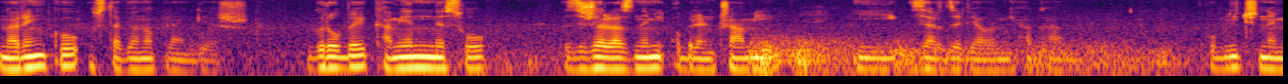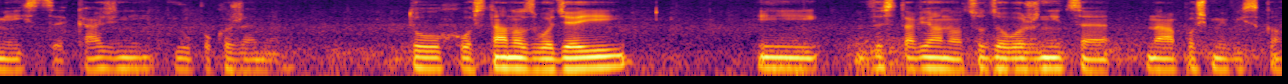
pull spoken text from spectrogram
na rynku ustawiono pręgierz. Gruby, kamienny słup z żelaznymi obręczami i zardzewiałymi hakami. Publiczne miejsce kaźni i upokorzenia. Tu chłostano złodziei i wystawiano cudzołożnice na pośmiewisko,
